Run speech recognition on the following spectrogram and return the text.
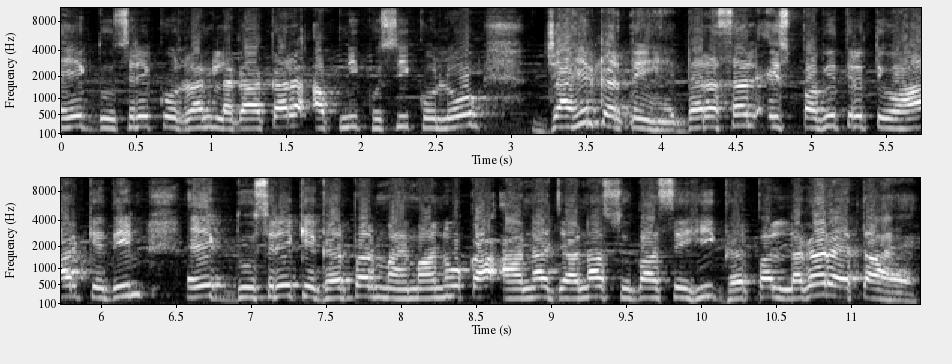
एक दूसरे को रंग लगाकर अपनी खुशी को लोग ज़ाहिर करते हैं। दरअसल, इस पवित्र त्यौहार के दिन एक दूसरे के घर पर मेहमानों का आना जाना सुबह से ही घर पर लगा रहता है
